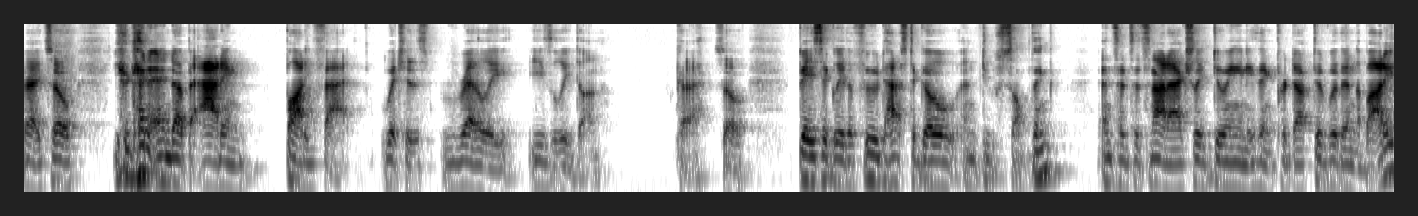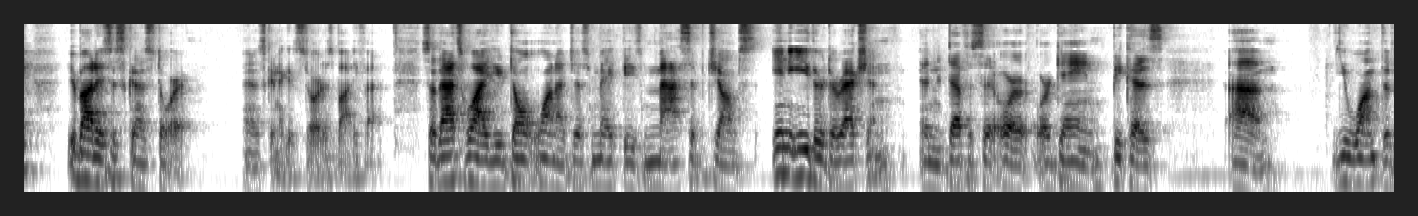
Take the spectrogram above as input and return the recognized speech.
Right? So you're gonna end up adding body fat, which is readily easily done. Okay. So basically the food has to go and do something. And since it's not actually doing anything productive within the body, your body's just going to store it and it's going to get stored as body fat. So that's why you don't want to just make these massive jumps in either direction in deficit or, or gain because um, you want the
